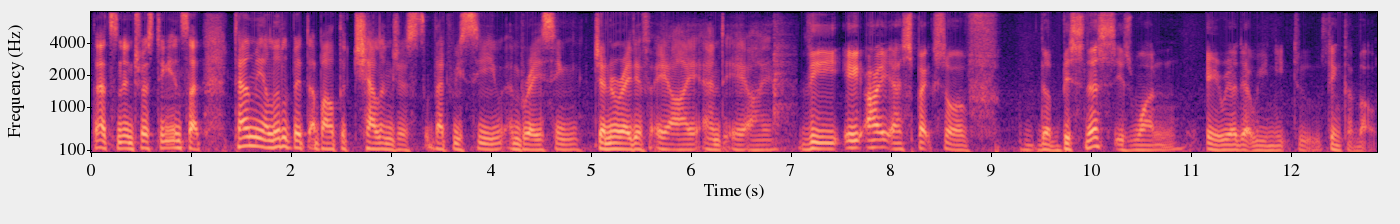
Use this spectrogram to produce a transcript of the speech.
That's an interesting insight. Tell me a little bit about the challenges that we see embracing generative AI and AI. The AI aspects of the business is one area that we need to think about.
